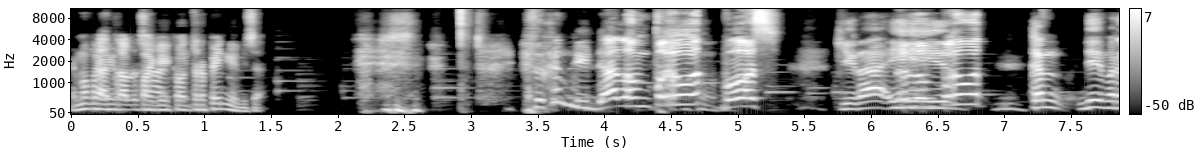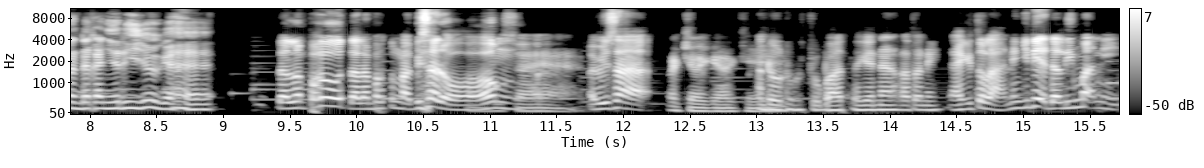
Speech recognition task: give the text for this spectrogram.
emang pakai terlalu pakai counter pain nggak bisa itu kan di dalam perut, bos. kirain Dalam perut, kan dia meredakan nyeri juga dalam perut, dalam perut nggak bisa dong. bisa ya Nggak bisa. oke oke oke Aduh, lucu banget lagi nih kata nih. Nah gitulah. Ini jadi ada lima nih.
